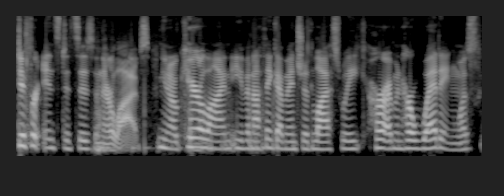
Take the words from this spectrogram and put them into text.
different instances in their lives you know caroline even i think i mentioned last week her i mean her wedding was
